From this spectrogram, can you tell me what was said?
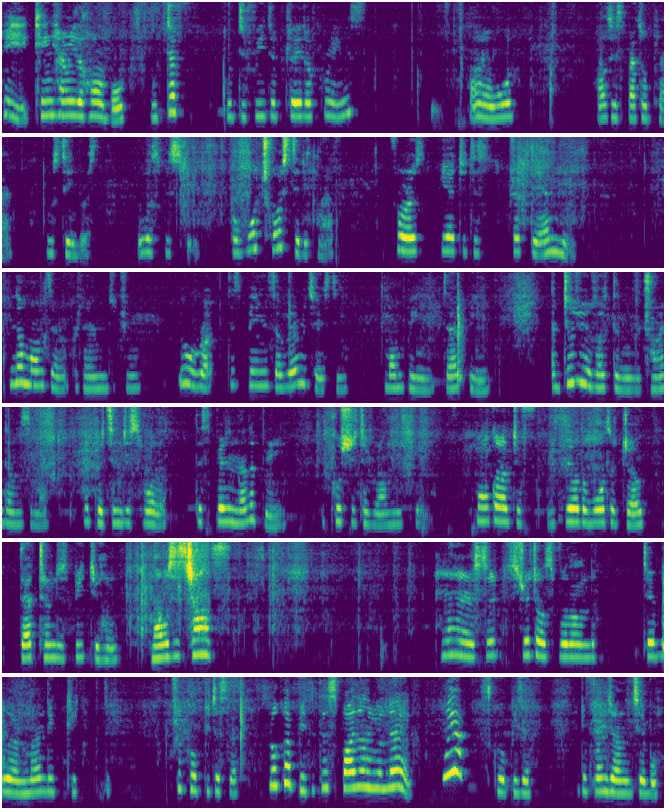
He, King Henry the Horrible, would, def- would defeat a plate of greens. I would. How's his battle plan? Was dangerous. It was risky. But what choice did he have? First, he had to distract the enemy. No, Mom said, pretending to chew. You were right. These beans are very tasty. Mom bean, Dad bean. I told you you liked them if you tried them so much. He pretended to swallow. They spit another bean. He pushed it around his face. Mom got to fill the water jug. Dad turned his beak to her. Now was his chance. Henry stretched out his foot on the table and Mandy kicked Trickle Peter said. Look up, Peter, there's a spider on your leg. Where? squealed Peter. The friend on the table.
